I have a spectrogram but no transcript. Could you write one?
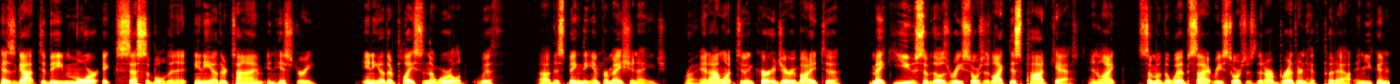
has got to be more accessible than at any other time in history, any other place in the world, with uh, this being the information age. right. And I want to encourage everybody to make use of those resources like this podcast and like some of the website resources that our brethren have put out. And you can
